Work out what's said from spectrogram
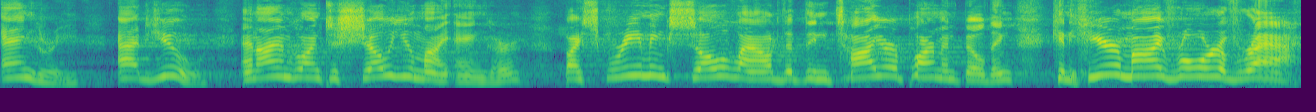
angry at you, and I am going to show you my anger by screaming so loud that the entire apartment building can hear my roar of wrath.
